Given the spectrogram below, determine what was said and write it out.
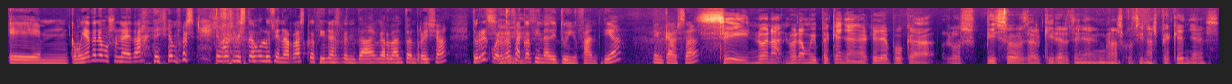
Eh, como ya tenemos una edad, ya hemos, hemos visto evolucionar las cocinas, ¿verdad, ¿verdad Anton Reixa? ¿Tú recuerdas sí, la cocina sí. de tu infancia? en casa? Sí, no era, no era muy pequeña. En aquella época los pisos de alquiler tenían unas cocinas pequeñas.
